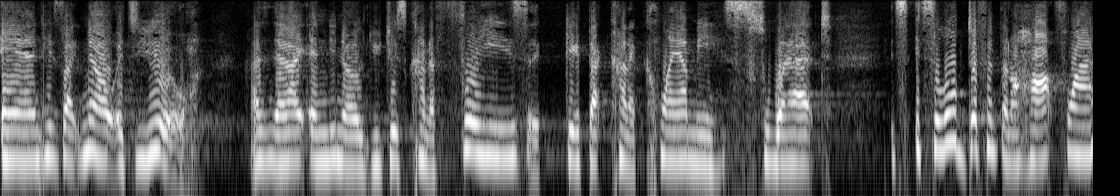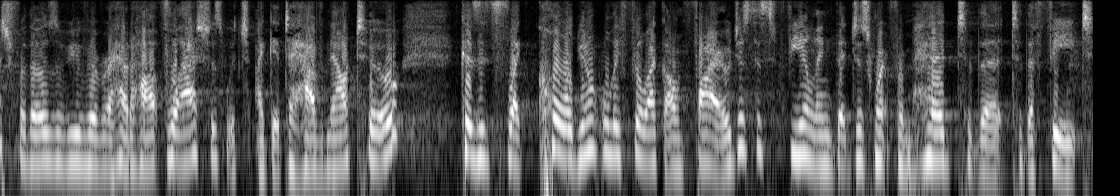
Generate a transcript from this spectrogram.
And he's like, No, it's you. And, I, and you know, you just kind of freeze, get that kind of clammy sweat. It's, it's a little different than a hot flash for those of you who've ever had hot flashes, which I get to have now too, because it's like cold. You don't really feel like on fire. Just this feeling that just went from head to the, to the feet.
